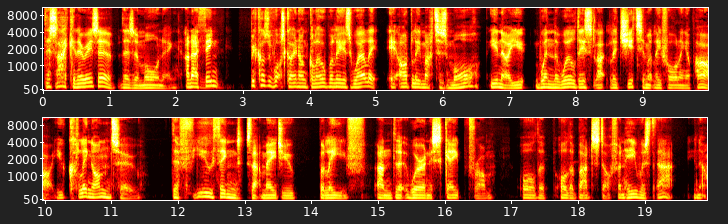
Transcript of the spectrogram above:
there's like there is a there's a mourning, and I mm. think because of what's going on globally as well, it, it oddly matters more. You know, you when the world is like legitimately falling apart, you cling on to the few things that made you believe and that were an escape from all the all the bad stuff. And he was that, you know.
